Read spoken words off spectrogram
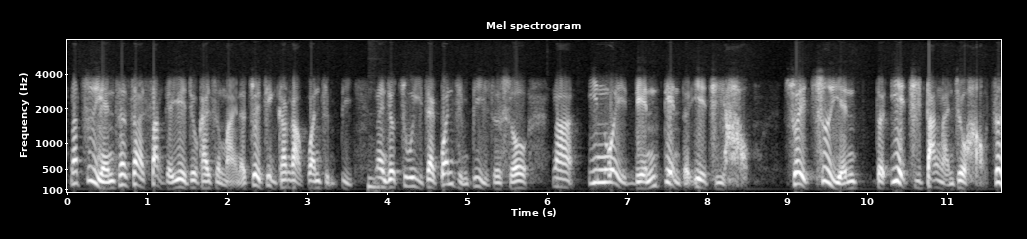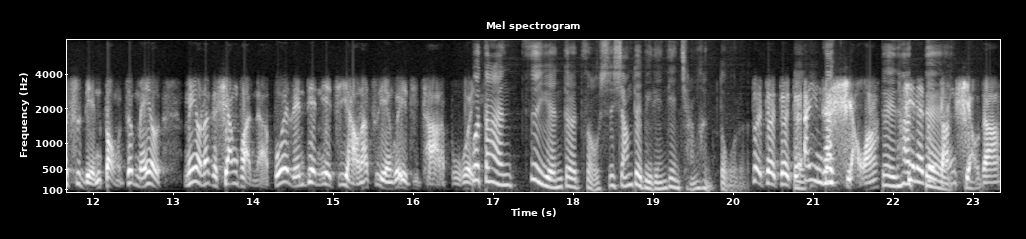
那智研在在上个月就开始买了，最近刚好关紧闭，那你就注意在关紧闭的时候，那因为联电的业绩好，所以智研。的业绩当然就好，这是联动，这没有没有那个相反的，不会联电业绩好，那智研会业绩差了，不会。不过当然，智研的走势相对比联电强很多了。对对对对，因为它小啊，对它现在都涨小的啊。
